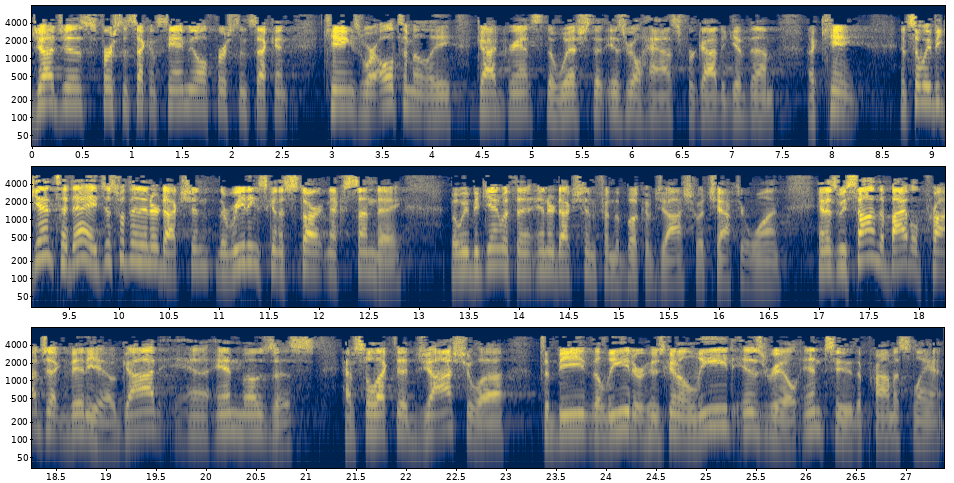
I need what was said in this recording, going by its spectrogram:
Judges, 1st and 2nd Samuel, 1st and 2nd Kings, where ultimately God grants the wish that Israel has for God to give them a king. And so we begin today just with an introduction. The reading's going to start next Sunday. But we begin with an introduction from the book of Joshua, chapter 1. And as we saw in the Bible Project video, God uh, and Moses have selected Joshua to be the leader who's going to lead Israel into the promised land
